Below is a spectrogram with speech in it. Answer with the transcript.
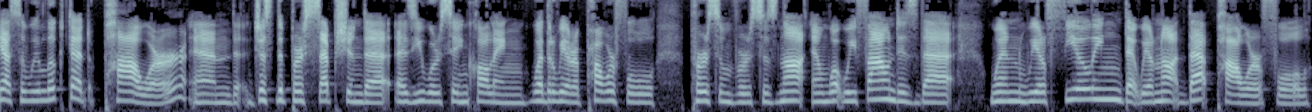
Yeah, so we looked at power and just the perception that, as you were saying, calling whether we are a powerful person versus not. And what we found is that when we are feeling that we are not that powerful,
